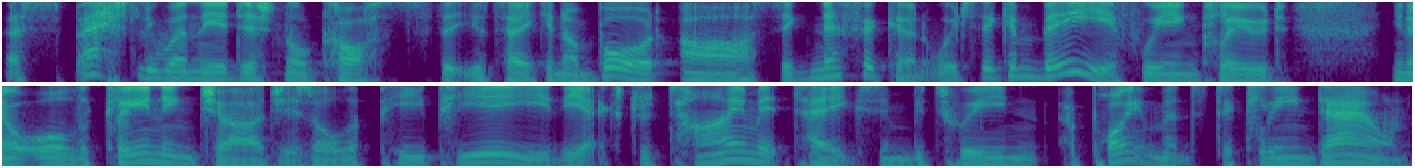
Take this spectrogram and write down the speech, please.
especially when the additional costs that you're taking on board are significant, which they can be if we include, you know, all the cleaning charges, all the PPE, the extra time it takes in between appointments to clean down,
